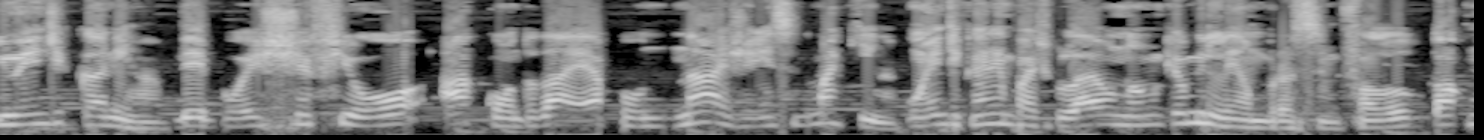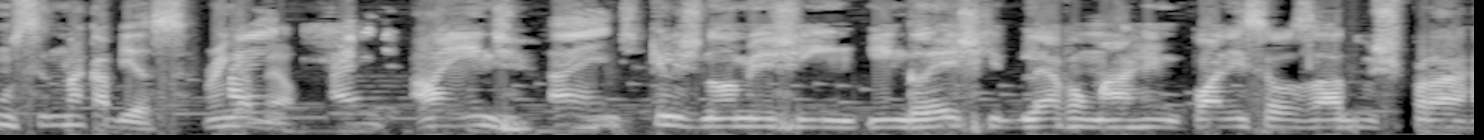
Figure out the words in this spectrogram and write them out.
e o Andy Cunningham. Depois chefiou a conta da Apple na agência do Makina. O Andy Cunningham em particular é um nome que eu me lembro, assim, falou, toca um sino na cabeça, ring a bell. A Andy. A Andy, A Andy. aqueles nomes em, em inglês que levam margem podem ser usados para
